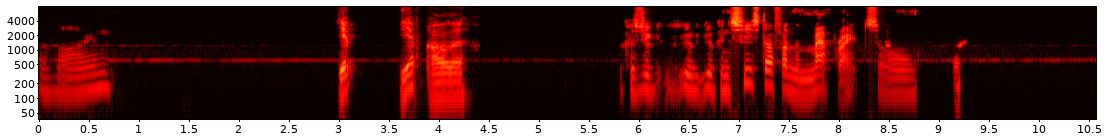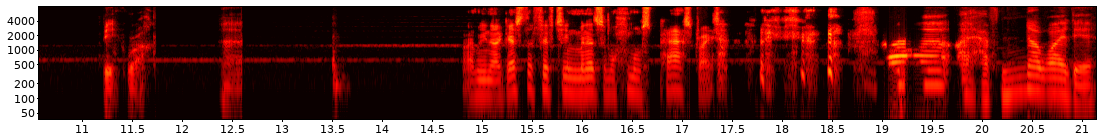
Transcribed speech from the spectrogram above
a line? Yep. Yep. I'll. Uh, Because you, you you can see stuff on the map, right? So big rock. I mean, I guess the 15 minutes have almost passed, right? Uh, I have no idea.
